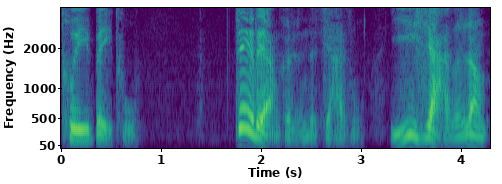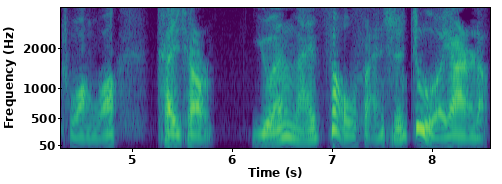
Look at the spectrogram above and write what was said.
推背图》。这两个人的家族一下子让闯王开窍了，原来造反是这样的，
